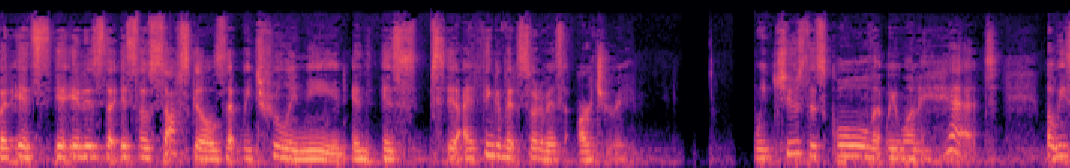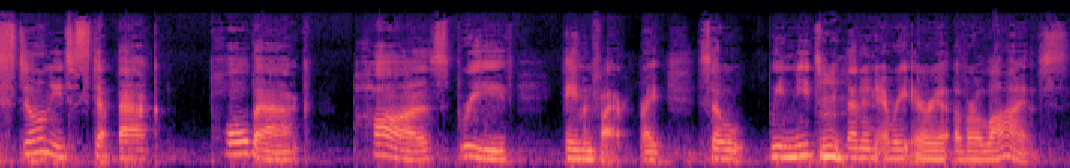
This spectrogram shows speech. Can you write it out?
But it's it, it is the, it's those soft skills that we truly need. And is I think of it sort of as archery. We choose this goal that we want to hit, but we still need to step back, pull back, pause, breathe, aim and fire, right? So we need to mm. that in every area of our lives.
